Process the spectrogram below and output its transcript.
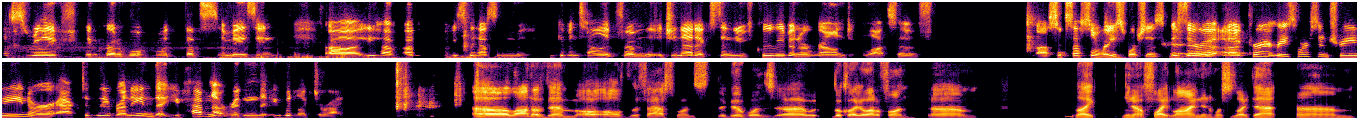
That's really incredible. That's amazing. Uh, you have obviously have some given talent from the genetics, and you've clearly been around lots of uh, successful racehorses. Is there a, a current racehorse in training or actively running that you have not ridden that you would like to ride? Uh, a lot of them, all, all of the fast ones, the good ones, uh, look like a lot of fun. Um, like you know, Flightline and horses like that. Um,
